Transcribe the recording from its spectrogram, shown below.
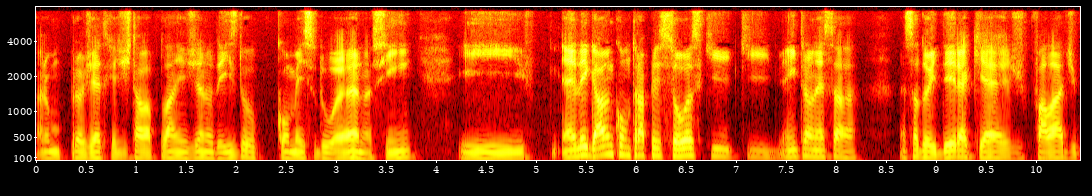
era um projeto que a gente estava planejando desde o começo do ano, assim, e é legal encontrar pessoas que, que entram nessa nessa doideira que é falar de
